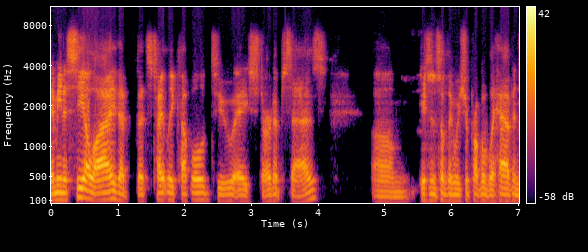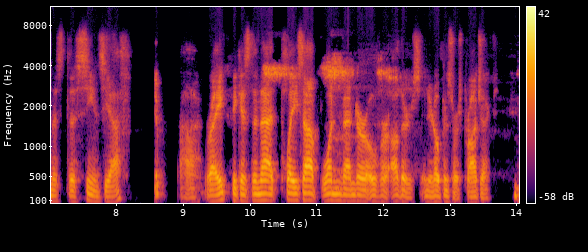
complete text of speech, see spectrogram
I mean, a CLI that that's tightly coupled to a startup SaaS um, isn't something we should probably have in this the CNCF. Yep. Uh, right, because then that plays up one vendor over others in an open source project.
